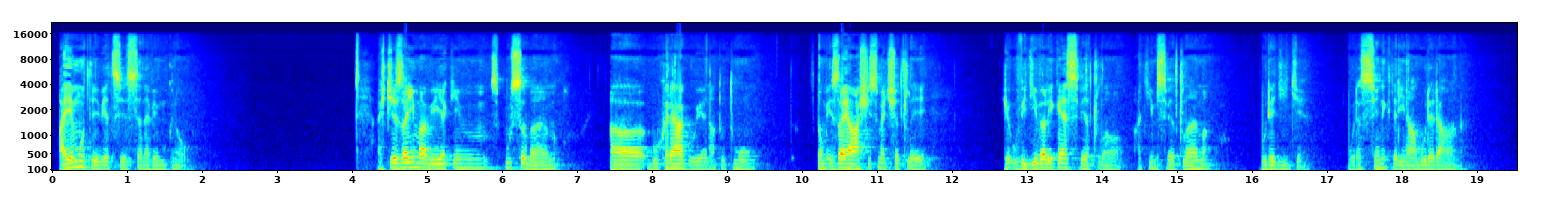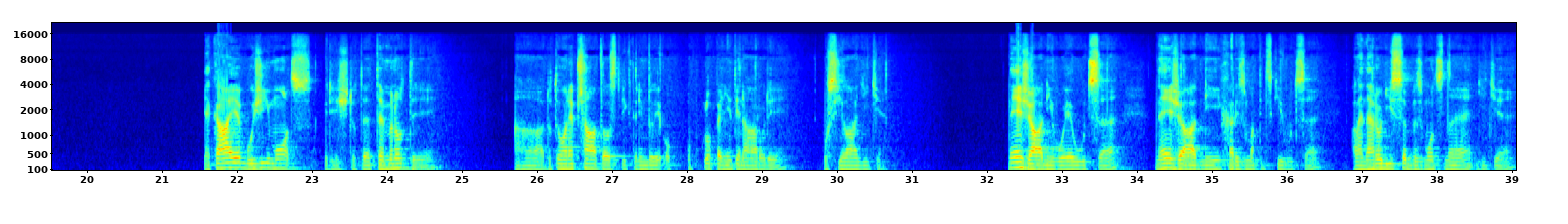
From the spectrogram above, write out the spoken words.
A jemu ty věci se nevymknou. A ještě je zajímavý, jakým způsobem Bůh reaguje na tu tmu. V tom Izajáši jsme četli, že uvidí veliké světlo a tím světlem bude dítě. Bude syn, který nám bude dán. Jaká je boží moc, když do té temnoty a do toho nepřátelství, kterým byly obklopeni ty národy, posílá dítě. Ne žádný vojevůdce, ne žádný charismatický vůdce, ale narodí se bezmocné dítě.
